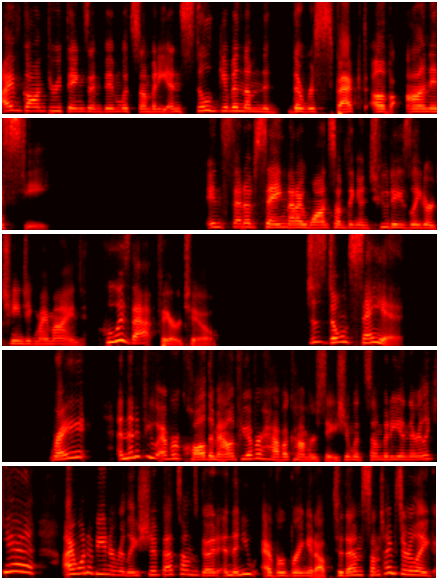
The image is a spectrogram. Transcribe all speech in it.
I've gone through things and been with somebody and still given them the, the respect of honesty instead of saying that I want something and two days later changing my mind. Who is that fair to? Just don't say it. Right. And then if you ever call them out, if you ever have a conversation with somebody and they're like, "Yeah, I want to be in a relationship. That sounds good." And then you ever bring it up to them, sometimes they're like,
